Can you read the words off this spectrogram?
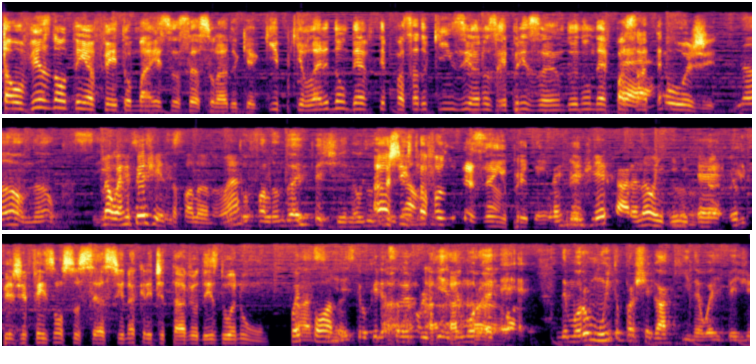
Talvez não tenha feito mais sucesso lá do que aqui, porque lá ele não deve ter passado 15 anos reprisando e não deve passar É. até hoje. Não, não. Não, RPG você tá falando, não é? Eu tô falando do RPG, não do Ah, achei que Não. você tava falando do desenho, perdão. O RPG, cara, não, em- é, O RPG fez um sucesso inacreditável desde o ano 1. foi Ah, foda. Sim, é isso que eu queria Ah, saber, porque ah, demorou, ah. é, é, demorou muito pra chegar aqui, né? O RPG,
